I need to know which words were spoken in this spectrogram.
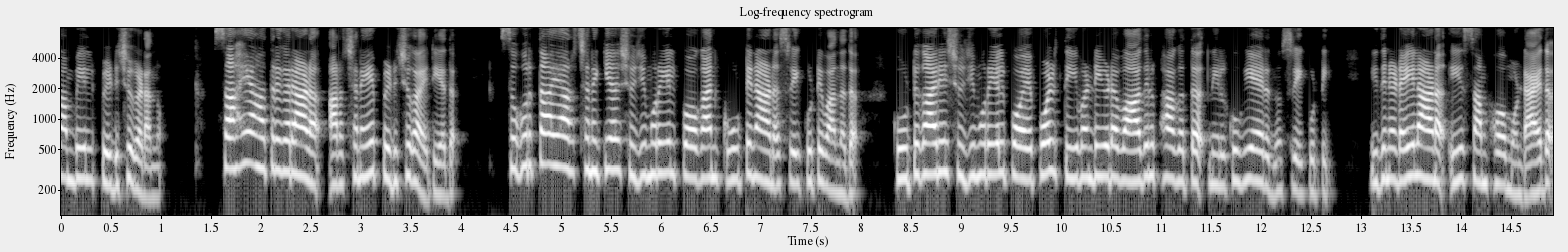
കമ്പിയിൽ പിടിച്ചുകിടന്നു. സഹയാത്രികരാണ് അർച്ചനയെ പിടിച്ചുകയറ്റിയത് സുഹൃത്തായ അർച്ചനയ്ക്ക് ശുചിമുറിയിൽ പോകാൻ കൂട്ടിനാണ് ശ്രീകുട്ടി വന്നത്. കൂട്ടുകാരി ശുചിമുറിയിൽ പോയപ്പോൾ തീവണ്ടിയുടെ വാതിൽ ഭാഗത്ത് നിൽക്കുകയായിരുന്നു ശ്രീകുട്ടി. ഇതിനിടയിലാണ് ഈ സംഭവം ഉണ്ടായത്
